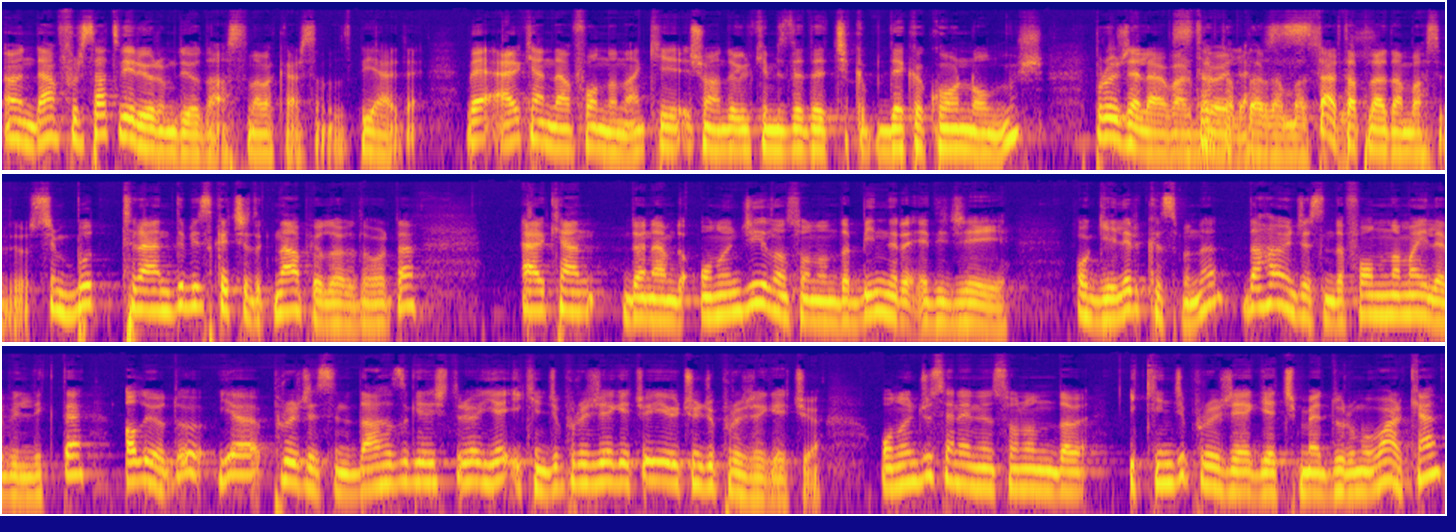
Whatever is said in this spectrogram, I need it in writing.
önden fırsat veriyorum diyordu aslına bakarsanız bir yerde. Ve erkenden fonlanan ki şu anda ülkemizde de çıkıp dekakorn olmuş projeler var Startuplardan böyle. bahsediyoruz. Startuplardan bahsediyoruz. Şimdi bu trendi biz kaçırdık. Ne yapıyorlardı orada? Erken dönemde 10. yılın sonunda 1000 lira edeceği o gelir kısmını daha öncesinde fonlama ile birlikte alıyordu. Ya projesini daha hızlı geliştiriyor ya ikinci projeye geçiyor ya üçüncü projeye geçiyor. 10. senenin sonunda ikinci projeye geçme durumu varken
